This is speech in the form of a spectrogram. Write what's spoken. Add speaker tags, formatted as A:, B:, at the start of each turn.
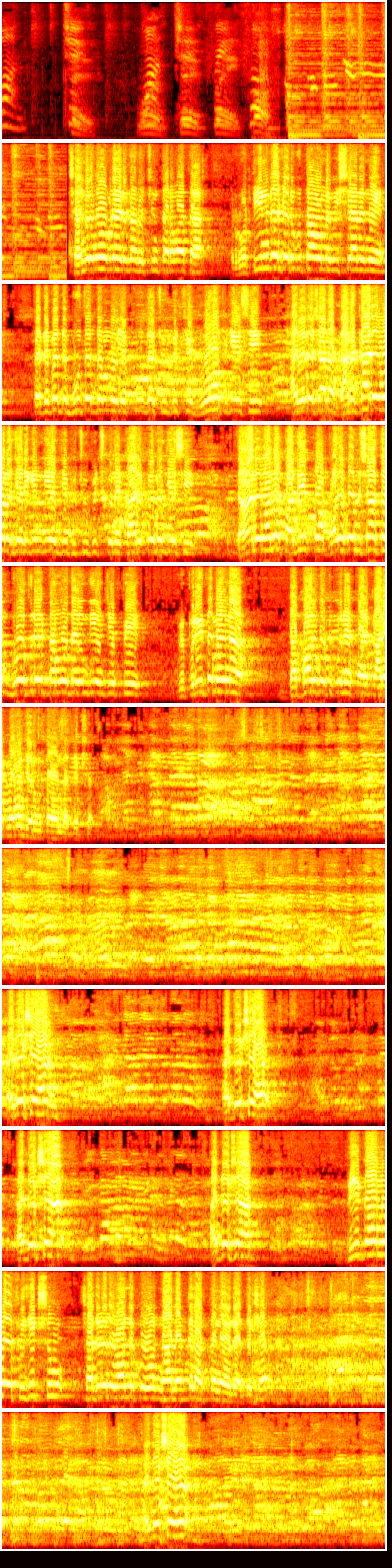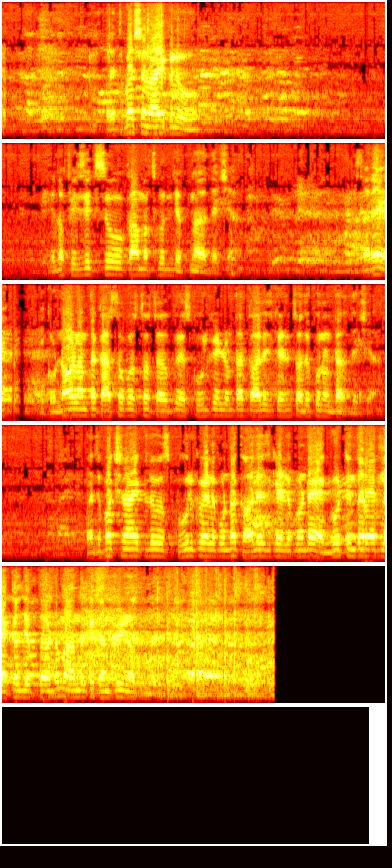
A: One, two, one, two, three, four.
B: Chandrababu Naidu గారు వచ్చిన తర్వాత రొటీన్గా జరుగుతా ఉన్న విషయాలని పెద్ద పెద్ద భూతద్దంలో ఎక్కువగా చూపించి బ్లోఅప్ చేసి అదేదో చాలా ఘనకార్యం వల్ల జరిగింది అని చెప్పి చూపించుకునే కార్యక్రమం చేసి దానివల్ల పది పదకొండు శాతం గ్రోత్ రేట్ నమోదైంది అని చెప్పి విపరీతమైన డబ్బాలు కొట్టుకునే కార్య- కార్యక్రమం జరుగుతా ఉంది అధ్యక్ష. అధ్యక్ష. అధ్యక్ష. అధ్యక్ష. అధ్యక్ష. బీకామ్లో ఫిజిక్స్ చదివిన వాళ్ళకు నా లెక్కలు అర్థం కావాలి అధ్యక్ష. అధ్యక్ష.
C: ప్రతిపక్ష నాయకులు ఏదో ఫిజిక్స్ కామర్స్ గురించి చెప్తున్నారు అధ్యక్ష. సరే ఇక్కడ ఉన్న వాళ్ళంతా కాస్త కోస్త చదువుకునే స్కూల్కి వెళ్ళి ఉంటారు కాలేజీకి వెళ్ళి చదువుకుని ఉంటారు అధ్యక్ష. ప్రతిపక్ష నాయకుడు స్కూల్కి వెళ్ళకుండా కాలేజీకి వెళ్ళకుండా ఎగ్గొట్టిన తర్వాత లెక్కలు చెప్తా ఉంటే మా అందరికీ కన్ఫ్యూజన్ అవుతుంది.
